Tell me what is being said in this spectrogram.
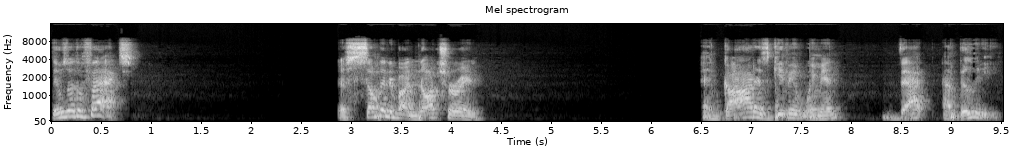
Those are the facts. There's something about nurturing, and God has given women that ability.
